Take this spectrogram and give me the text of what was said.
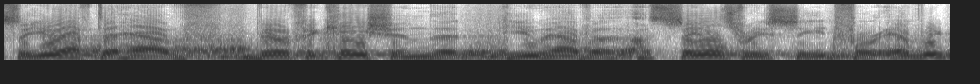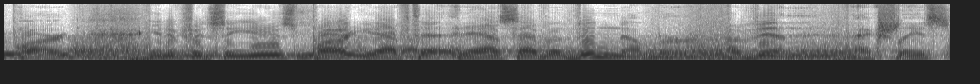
So you have to have verification that you have a, a sales receipt for every part, and if it's a used part, you have to, it has to have a VIN number, a VIN, actually, it's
